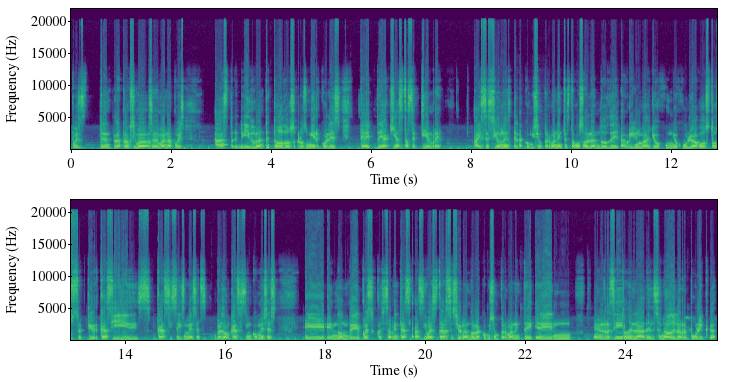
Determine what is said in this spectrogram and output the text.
pues de la próxima semana, pues hasta, y durante todos los miércoles de, de aquí hasta septiembre hay sesiones de la comisión permanente. Estamos hablando de abril, mayo, junio, julio, agosto, septiembre, casi, casi seis meses, perdón, casi cinco meses, eh, en donde pues precisamente así, va a estar sesionando la comisión permanente en, el recinto de la, del Senado de la República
